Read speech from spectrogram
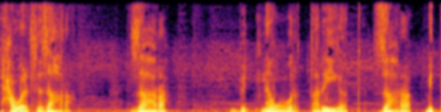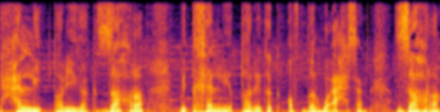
تحولت لزهرة. زهرة بتنور طريقك. زهرة بتحلي طريقك. زهرة بتخلي طريقك أفضل وأحسن. زهرة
